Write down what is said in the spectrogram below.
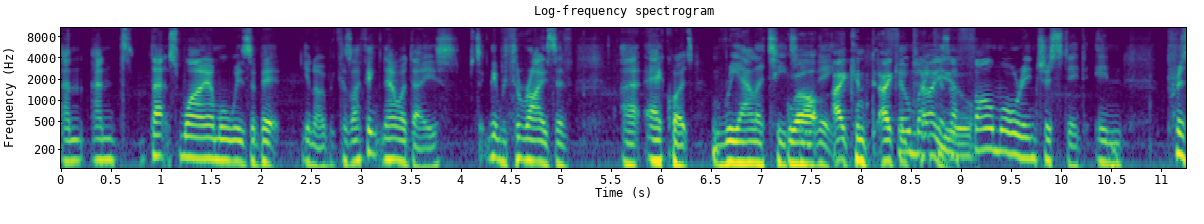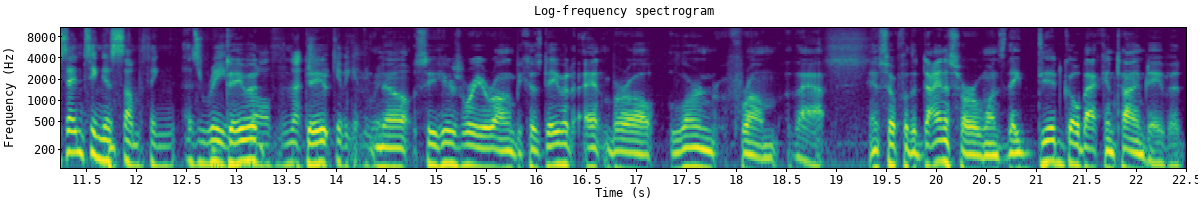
and and that's why I'm always a bit, you know, because I think nowadays, particularly with the rise of uh, air quotes reality Well, TV, I can I can tell you, are far more interested in presenting as something as real David. rather than actually Dave, giving it the real. no, see, here's where you're wrong because David Attenborough learned from that, and so for the dinosaur ones, they did go back in time, David,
